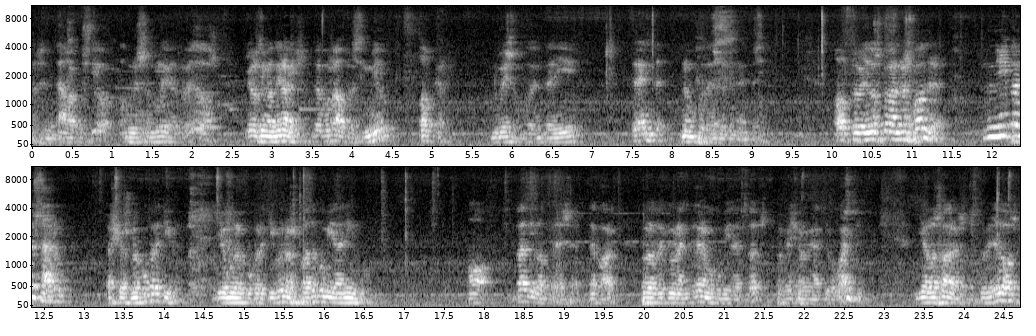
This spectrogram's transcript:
presentar la qüestió a una assemblea de treballadors i els diuen, nois, de vosaltres 5.000 al carrer. Només en podem tenir 30, no en podem tenir 35. Els treballadors que van respondre, ni pensar-ho. Això és una cooperativa. I en una cooperativa no es pot acomiadar ningú. O, va dir l'empresa, d'acord, però d'aquí un any quedarem acomiadats tots, perquè això no hi ha qui ho aguanti. I aleshores els treballadors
